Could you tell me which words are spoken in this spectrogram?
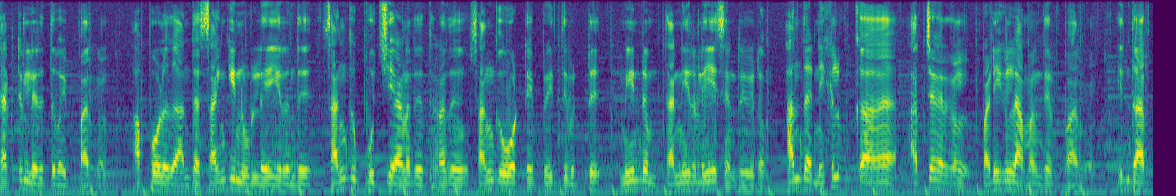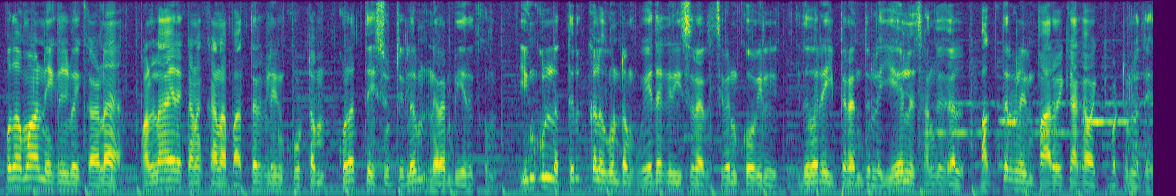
தட்டில் எடுத்து வைப்பார்கள். அப்பொழுது அந்த சங்கின் உள்ளே இருந்து சங்கு பூச்சியானது தனது சங்கு ஓட்டை பிரித்துவிட்டு மீண்டும் தண்ணீரிலேயே சென்றுவிடும். அந்த நிகழ்வுக்காக அர்ச்சகர்கள் படிகளில் அமர்ந்திருப்பார்கள். இந்த அற்புதமான நிகழ்வை காண பல்லாயிரக்கணக்கான பக்தர்களின் கூட்டம் குளத்தை சுற்றிலும் நிரம்பியிருக்கும். இங்குள்ள திருக்கழுகுன்றம் வேதகிரீஸ்வரர் சிவன் கோவில் இதுவரை பிறந்துள்ள ஏழு சங்குகள் பக்தர்களின் பார்வைக்காக வைக்கப்பட்டுள்ளது.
